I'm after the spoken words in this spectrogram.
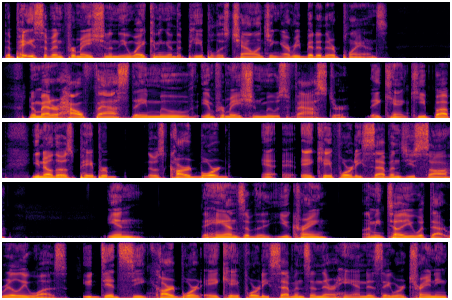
The pace of information and the awakening of the people is challenging every bit of their plans. No matter how fast they move information moves faster. They can't keep up. You know those paper those cardboard ak-47s you saw in the hands of the Ukraine. Let me tell you what that really was. You did see cardboard AK 47s in their hand as they were training.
